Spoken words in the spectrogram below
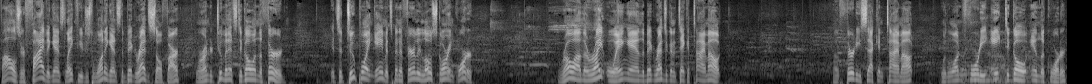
Fouls are five against Lakeview, just one against the Big Reds so far. We're under two minutes to go in the third. It's a two point game. It's been a fairly low scoring quarter. Rowe on the right wing, and the Big Reds are going to take a timeout. A 30 second timeout with 148 to go in the quarter.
